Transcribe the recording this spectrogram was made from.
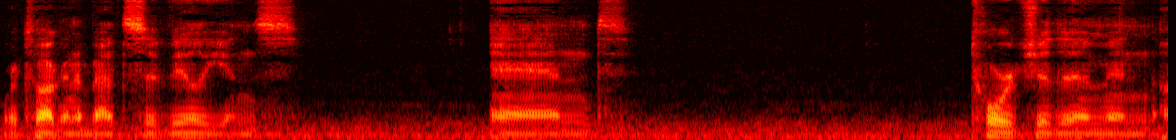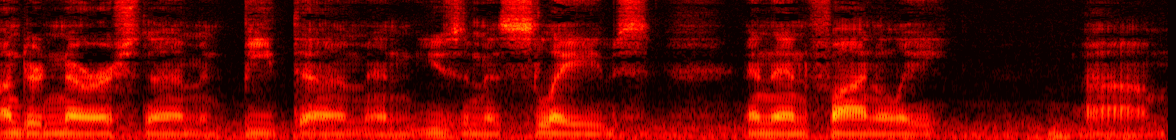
We're talking about civilians and torture them and undernourish them and beat them and use them as slaves, and then finally um,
